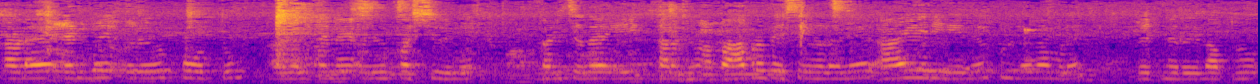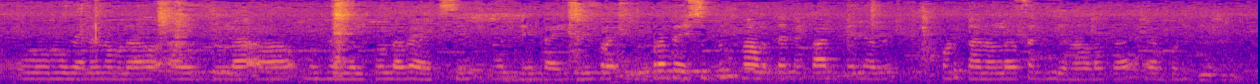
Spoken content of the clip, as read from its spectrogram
അവിടെ രണ്ട് ഒരു പോത്തും അതുപോലെ തന്നെ ഒരു പശുവിന് ഈ പറഞ്ഞു അപ്പോൾ ആ പ്രദേശങ്ങളിൽ ആ ഏരിയയിൽ ഫുള്ള് നമ്മൾ വെറ്റിനറി ഡോക്ടർ മുഖേന നമ്മൾ അവർക്കുള്ള മൃഗങ്ങൾക്കുള്ള വാക്സിൻ നൽകിയിട്ടുണ്ടായി. ഈ പ്രദേശത്തും നാളെ തന്നെ കാലത്തന്നെ അത് കൊടുക്കാനുള്ള സജ്ജീകരണങ്ങളൊക്കെ ഏർപ്പെടുത്തിയിട്ടുണ്ട്.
